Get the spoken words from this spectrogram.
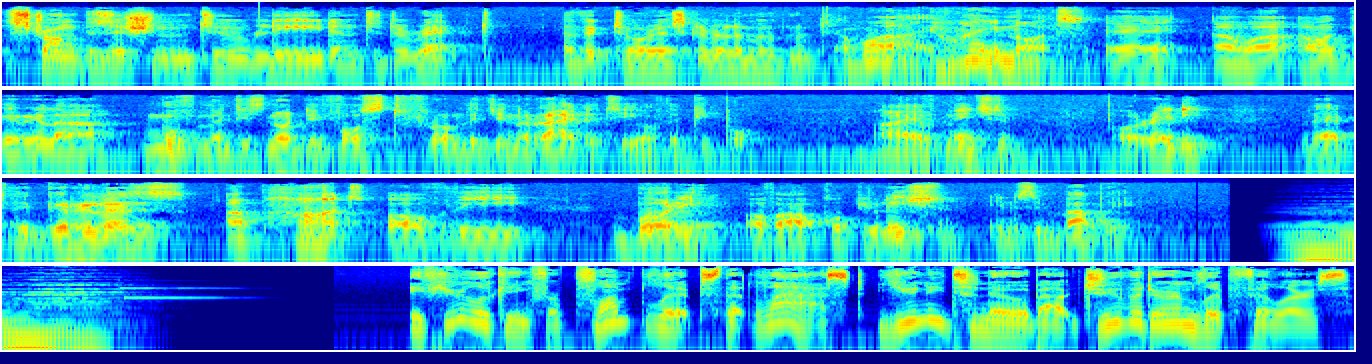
strong position to lead and to direct a victorious guerrilla movement? Why? Why not? Uh, our our guerrilla movement is not divorced from the generality of the people. I have mentioned already that the guerrillas are part of the body of our population in Zimbabwe. If you're looking for plump lips that last, you need to know about Juvederm lip fillers.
